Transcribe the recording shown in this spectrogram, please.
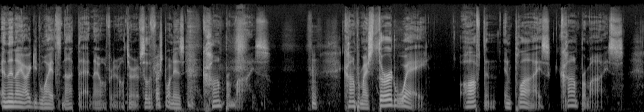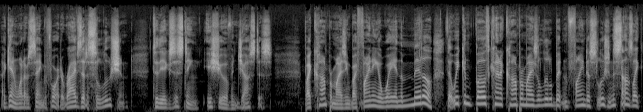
And then I argued why it's not that, and I offered an alternative. So the first one is compromise. Compromise. Third way often implies compromise. Again, what I was saying before, it arrives at a solution to the existing issue of injustice by compromising, by finding a way in the middle that we can both kind of compromise a little bit and find a solution. This sounds like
